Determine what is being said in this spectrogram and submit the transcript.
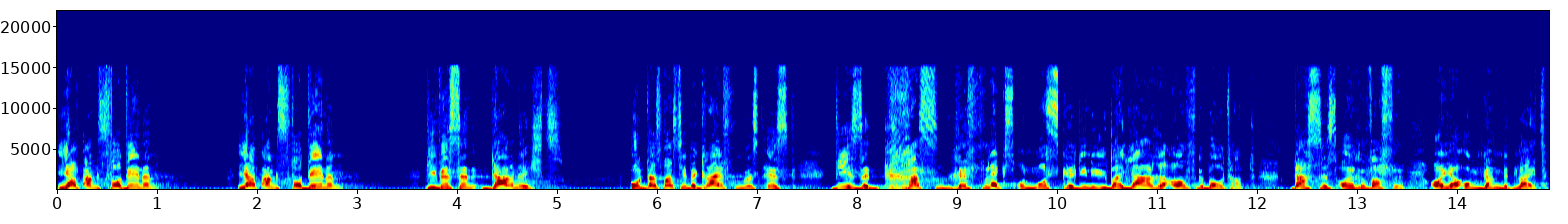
Ihr habt Angst vor denen? Ihr habt Angst vor denen? Die wissen gar nichts. Und das, was ihr begreifen müsst, ist, diesen krassen Reflex und Muskel, den ihr über Jahre aufgebaut habt, das ist eure Waffe, euer Umgang mit Leid.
